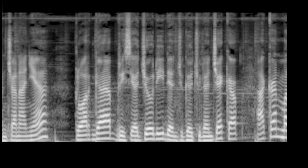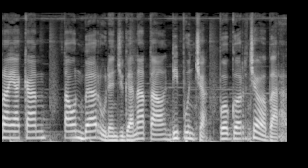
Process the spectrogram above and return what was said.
Rencananya, keluarga Brisia Jody dan juga Julian Jacob akan merayakan Tahun Baru dan juga Natal di Puncak, Bogor, Jawa Barat.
